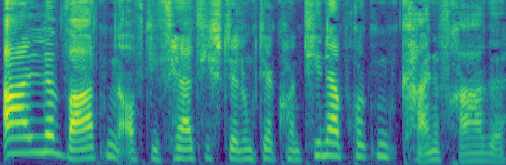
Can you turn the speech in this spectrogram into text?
Alle warten auf die Fertigstellung der Containerbrücken, keine Frage.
